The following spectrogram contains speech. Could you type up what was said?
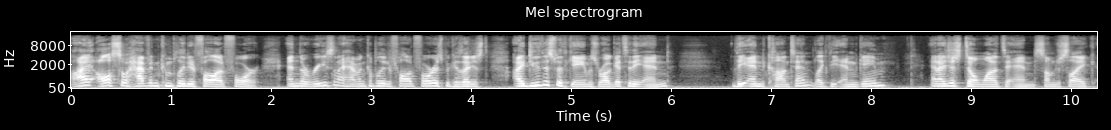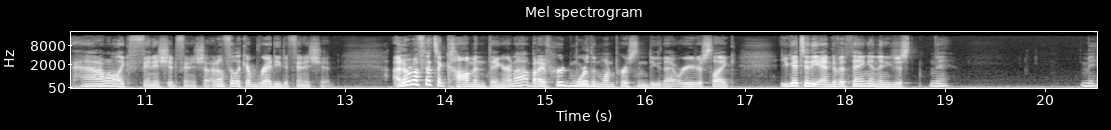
I also haven't completed Fallout 4. And the reason I haven't completed Fallout 4 is because I just I do this with games where I'll get to the end, the end content, like the end game, and I just don't want it to end. So I'm just like, ah, I don't want to like finish it, finish it. I don't feel like I'm ready to finish it. I don't know if that's a common thing or not, but I've heard more than one person do that where you're just like you get to the end of a thing and then you just meh. Meh.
